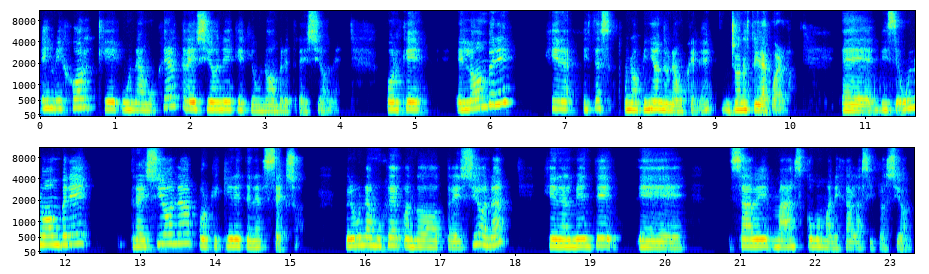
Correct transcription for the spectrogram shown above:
es mejor que una mujer traicione que que un hombre traicione, porque el hombre esta es una opinión de una mujer, ¿eh? yo no estoy de acuerdo. Eh, dice, un hombre traiciona porque quiere tener sexo, pero una mujer cuando traiciona generalmente eh, sabe más cómo manejar la situación.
